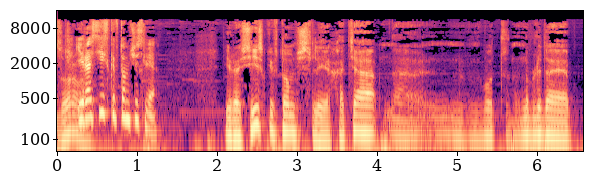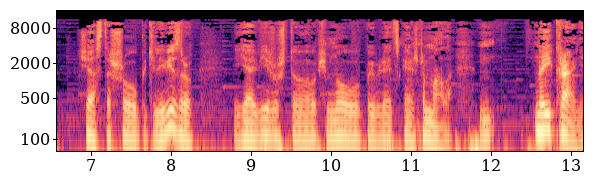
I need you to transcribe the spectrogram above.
здорово. И российской в том числе. И российской в том числе. Хотя, э, вот наблюдая часто шоу по телевизору, я вижу, что, в общем, нового появляется, конечно, мало. На экране.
